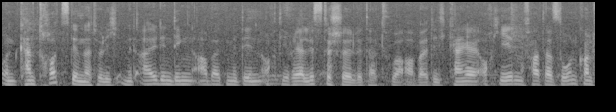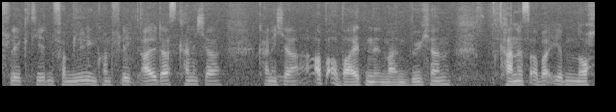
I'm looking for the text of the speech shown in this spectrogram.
und kann trotzdem natürlich mit all den Dingen arbeiten, mit denen auch die realistische Literatur arbeitet. Ich kann ja auch jeden Vater-Sohn-Konflikt, jeden Familienkonflikt, all das kann ich, ja, kann ich ja abarbeiten in meinen Büchern, kann es aber eben noch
